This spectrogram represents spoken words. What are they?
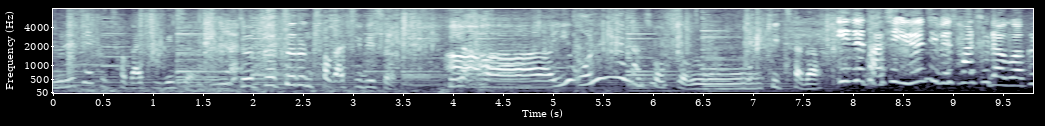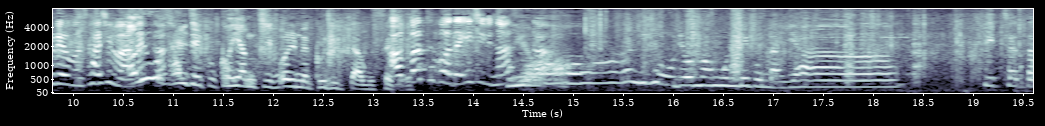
그래서 그 처갓집에서 저, 저, 저런 처갓집에서 이야 이 얼마나 좋소 기차다 이제 다시 이런 집에 사시라고 그러면 사실 많을까? 아유 살제고 고향집 얼마 그립다고 서 아파트보다 이 집이 낫을까? 이게 엄마 몰래구나 야 기차다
